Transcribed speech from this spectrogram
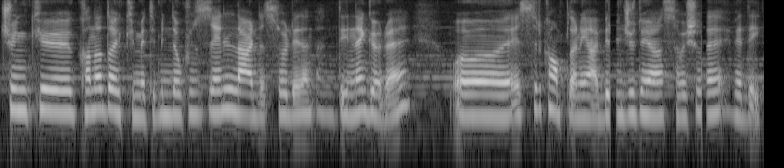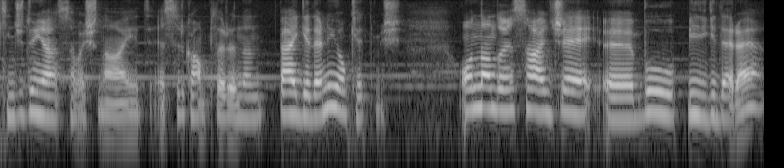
Çünkü Kanada hükümeti 1950'lerde söylediğine göre e, esir kamplarına yani Birinci Dünya Savaşı ve de İkinci Dünya Savaşı'na ait esir kamplarının belgelerini yok etmiş. Ondan dolayı sadece e, bu bilgilere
